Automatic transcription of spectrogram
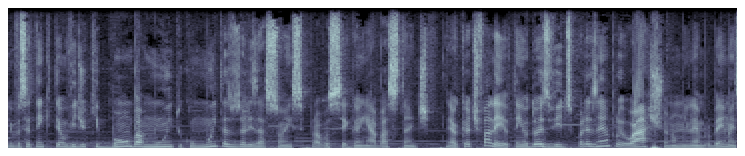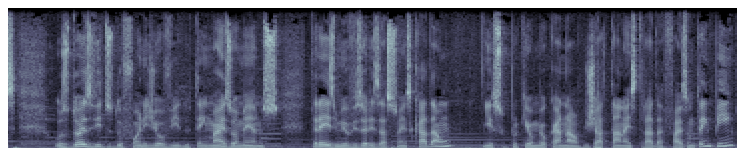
e você tem que ter um vídeo que bomba muito, com muitas visualizações, para você ganhar bastante. É o que eu te falei, eu tenho dois vídeos, por exemplo, eu acho, não me lembro bem, mas os dois vídeos do fone de ouvido têm mais ou menos 3 mil visualizações cada um. Isso porque o meu canal já está na estrada faz um tempinho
